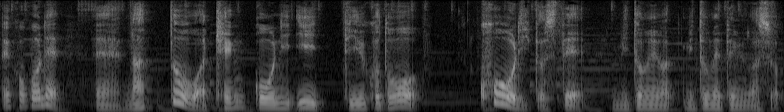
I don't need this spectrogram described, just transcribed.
でここで、えー納豆は健康にいいっていうことを公理として認め認めてみましょう。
